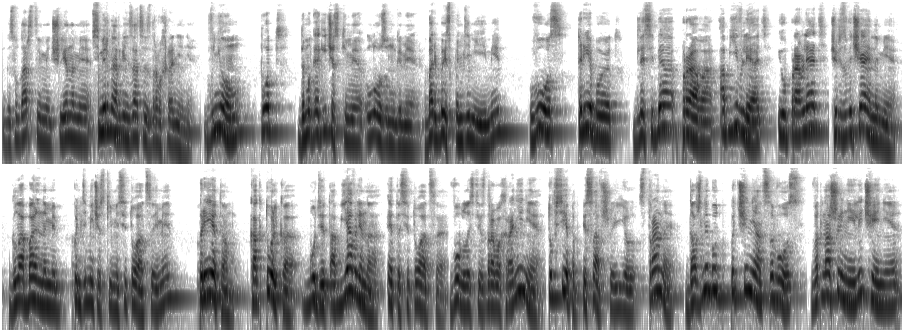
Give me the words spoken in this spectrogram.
государствами-членами Всемирной организации здравоохранения. В нем под демагогическими лозунгами борьбы с пандемиями ВОЗ требует для себя право объявлять и управлять чрезвычайными глобальными пандемическими ситуациями. При этом, как только будет объявлена эта ситуация в области здравоохранения, то все подписавшие ее страны должны будут подчиняться ВОЗ в отношении лечения,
